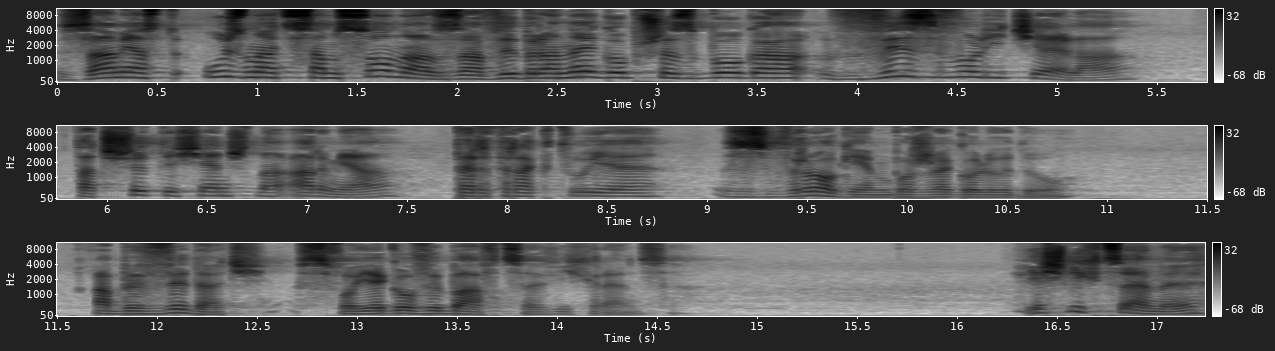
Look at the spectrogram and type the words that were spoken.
zamiast uznać Samsona za wybranego przez Boga wyzwoliciela, ta trzytysięczna armia pertraktuje z wrogiem Bożego ludu, aby wydać swojego wybawcę w ich ręce. Jeśli chcemy,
